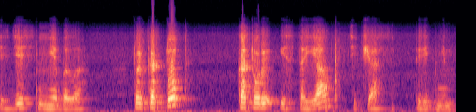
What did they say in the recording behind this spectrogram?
здесь не было, только тот, который и стоял сейчас перед ним.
